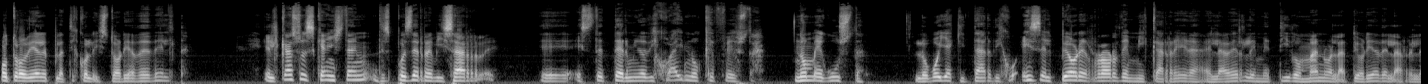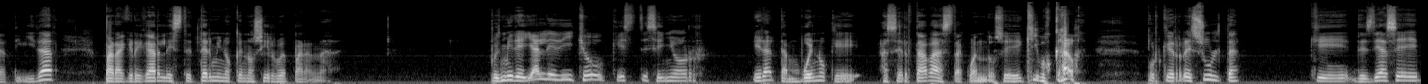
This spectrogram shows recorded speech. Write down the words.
Otro día le platico la historia de delta. El caso es que Einstein, después de revisar eh, este término, dijo, ay, no, qué feo está, no me gusta. lo voy a quitar, dijo, es el peor error de mi carrera el haberle metido mano a la teoría de la relatividad para agregarle este término que no sirve para nada. Pues mire, ya le he dicho que este señor era tan bueno que acertaba hasta cuando se equivocaba, porque resulta que desde hace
